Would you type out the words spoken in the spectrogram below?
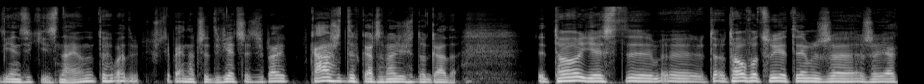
języki znają. No to chyba, już nie pamiętam, czy dwie, czy prawie każdy w każdym razie się dogada to jest, y, y, to, to, owocuje tym, że, że jak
